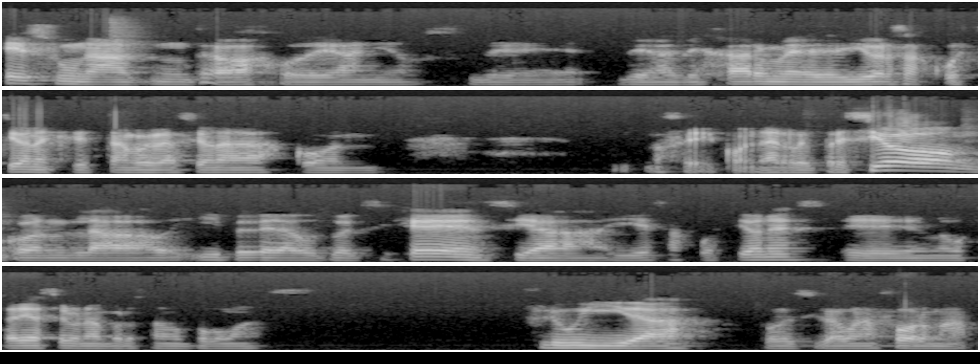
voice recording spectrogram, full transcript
es una- un trabajo de años de, de alejarme de diversas cuestiones que están relacionadas con, no sé, con la represión, con la hiper autoexigencia y esas cuestiones. Eh, me gustaría ser una persona un poco más fluida, por decirlo de alguna forma.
